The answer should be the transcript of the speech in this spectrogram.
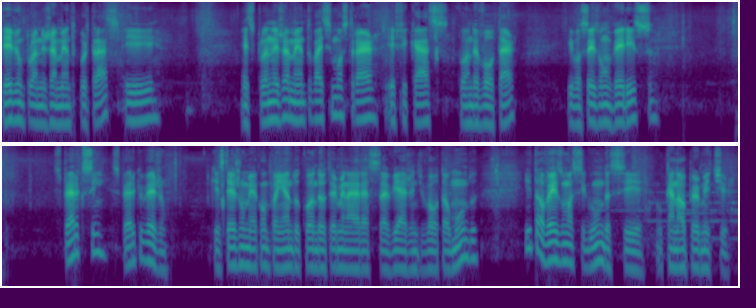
teve um planejamento por trás e esse planejamento vai se mostrar eficaz quando eu voltar e vocês vão ver isso Espero que sim, espero que vejam. Que estejam me acompanhando quando eu terminar essa viagem de volta ao mundo e talvez uma segunda se o canal permitir.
